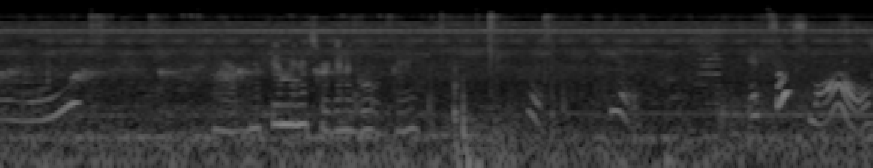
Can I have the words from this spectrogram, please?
Alright. Yeah, in a few minutes we're gonna go, okay? Wait, here. It's so small.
